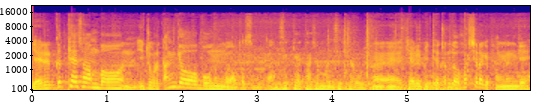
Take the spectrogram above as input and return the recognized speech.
얘를 끝에서 한번 이쪽으로 당겨 보는 건 어떻습니까? 이 새끼가 다시 한번 이 새끼 잡아볼까? 예, 예, 걔를 밑에 좀 더 확실하게 박는 게.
